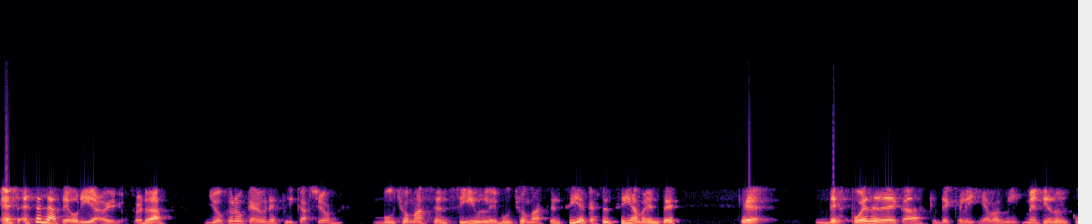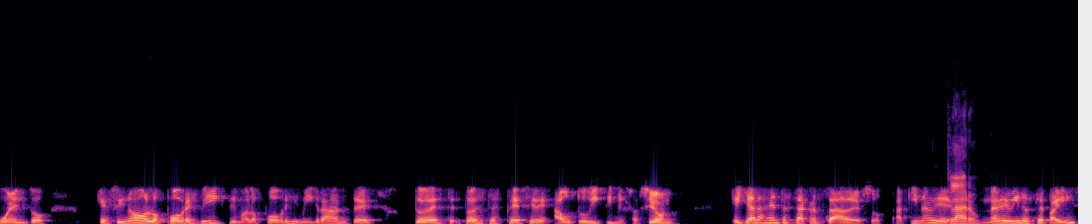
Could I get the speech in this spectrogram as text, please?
esa es la teoría de ellos, ¿verdad? Yo creo que hay una explicación mucho más sensible, mucho más sencilla, que sencillamente que después de décadas de que le llevan metiendo el cuento que si no, los pobres víctimas, los pobres inmigrantes, toda, este, toda esta especie de autovictimización, que ya la gente está cansada de eso. Aquí nadie, nadie vino a este país,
